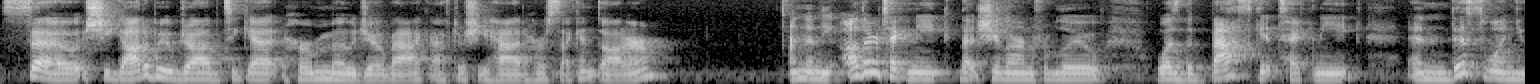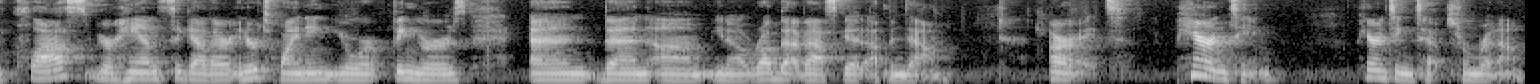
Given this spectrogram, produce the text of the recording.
So she got a boob job to get her mojo back after she had her second daughter. And then the other technique that she learned from Lou was the basket technique. And this one, you clasp your hands together, intertwining your fingers, and then, um, you know, rub that basket up and down. All right, parenting. Parenting tips from Rinna.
